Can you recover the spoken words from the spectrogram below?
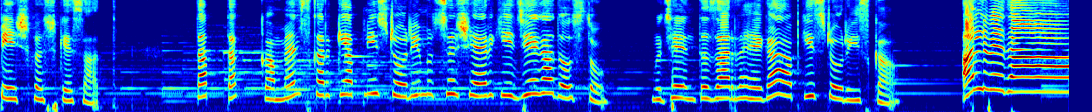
पेशकश के साथ। तब तक कमेंट्स करके अपनी स्टोरी मुझसे शेयर कीजिएगा दोस्तों। मुझे इंतज़ार रहेगा आपकी स्टोरीज का। अलविदा!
